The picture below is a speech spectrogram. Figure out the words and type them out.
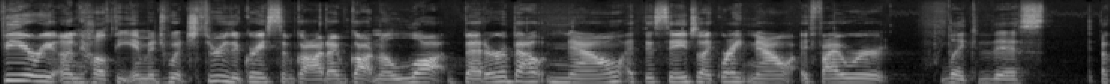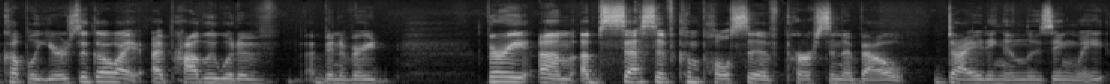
very unhealthy image, which through the grace of God, I've gotten a lot better about now at this age. Like right now, if I were like this a couple years ago, I, I probably would have been a very very um, obsessive compulsive person about dieting and losing weight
